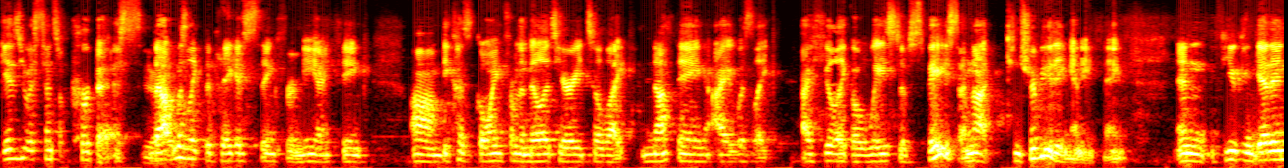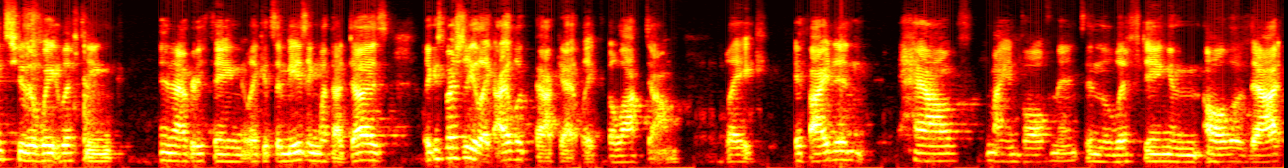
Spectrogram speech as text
gives you a sense of purpose. Yeah. That was like the biggest thing for me, I think. Um, because going from the military to like nothing, I was like, I feel like a waste of space. I'm not contributing anything. And if you can get into the weightlifting and everything, like it's amazing what that does. Like, especially like I look back at like the lockdown, like if I didn't have my involvement in the lifting and all of that,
